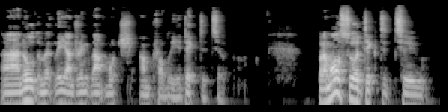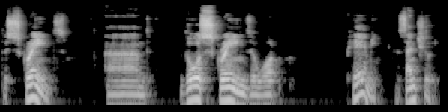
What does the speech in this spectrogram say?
And ultimately, I drink that much, I'm probably addicted to it. But I'm also addicted to the screens. And those screens are what pay me, essentially.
